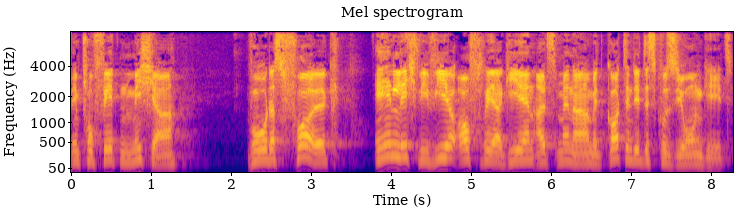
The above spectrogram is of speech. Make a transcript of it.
dem Propheten Micha, wo das Volk ähnlich wie wir oft reagieren als Männer mit Gott in die Diskussion geht.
